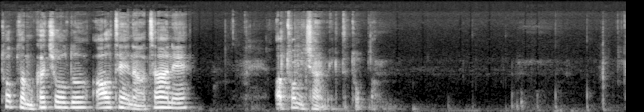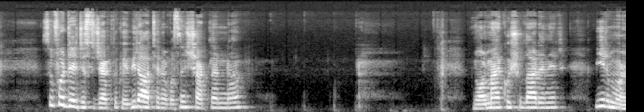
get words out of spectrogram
Toplamı kaç oldu? 6 Na tane atom içermekte toplam. 0 derece sıcaklık ve 1 atm basınç şartlarına normal koşullar denir. 1 mol,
